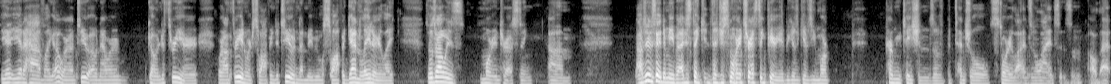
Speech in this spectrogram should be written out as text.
you gotta, you gotta have like oh we're on two oh now we're going to three or we're on three and we're swapping to two and then maybe we'll swap again later like those are always more interesting. Um, I was going to say to me, but I just think they're just more interesting. Period, because it gives you more permutations of potential storylines and alliances and all that.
